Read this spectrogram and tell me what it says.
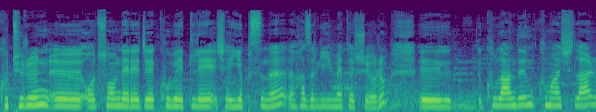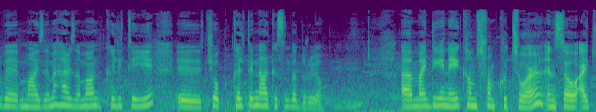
kutürün e, o son derece kuvvetli şey yapısını hazır giyime taşıyorum. E, kullandığım kumaşlar ve malzeme her zaman kaliteyi e, çok kalitenin arkasında duruyor. Uh, my DNA comes from couture, and so I t-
